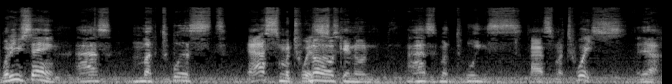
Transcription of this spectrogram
What are you saying? As Matuis. Ask my twist. No, okay, no. As Matuis. Ask my twist. Yeah.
